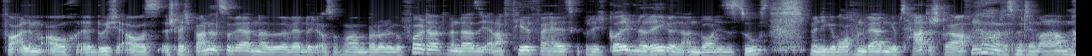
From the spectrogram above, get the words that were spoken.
vor allem auch äh, durchaus schlecht behandelt zu werden. Also da werden durchaus noch mal ein paar Leute gefoltert, wenn da sich einer fehlverhält. Es gibt natürlich goldene Regeln an Bord dieses Zugs. Wenn die gebrochen werden, gibt's harte Strafen. Oh, das mit dem Arm.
